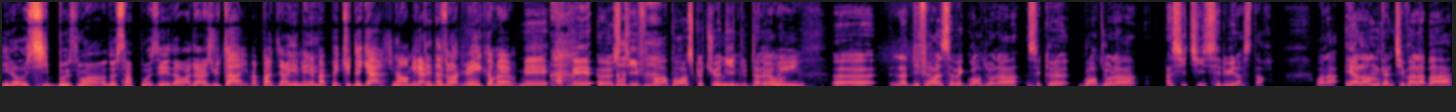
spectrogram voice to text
Il a aussi besoin de s'imposer d'avoir des résultats. Il va pas dire mais- Mbappé, tu dégages. Non, mais il a t'es besoin d'accord. de lui quand même. Mais après, euh, Steve, par rapport à ce que tu as dit tout à l'heure, Oui. euh, la différence avec Guardiola, c'est que Guardiola, à City, c'est lui la star. Voilà. Et Haaland, quand il va là-bas,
